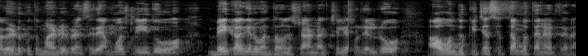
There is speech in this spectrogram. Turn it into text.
ಅವೆರಡಕ್ಕೂ ತುಂಬಾ ಡಿಫ್ರೆನ್ಸ್ ಇದೆ. ಮೋಸ್ಟ್ಲಿ ಇದು ಬೇಕಾಗಿರುವಂತ ಒಂದು ಸ್ಟ್ಯಾಂಡ್ ಆಕ್ಚುಲಿ ಎಲ್ಲರೂ ಆ ಒಂದು ಕಿಚನ್ ಸುತ್ತಮುತ್ತನೇ ಇರ್ತಾರೆ.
